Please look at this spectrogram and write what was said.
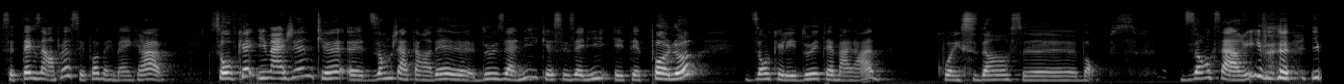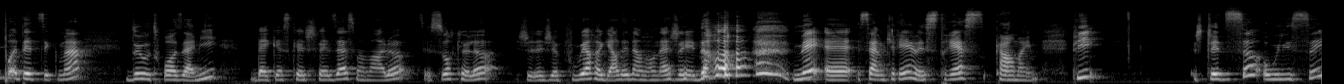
Cet exemple-là, c'est pas bien grave. Sauf que, imagine que, euh, disons que j'attendais euh, deux amis, que ces amis étaient pas là. Disons que les deux étaient malades. Coïncidence, euh, bon, disons que ça arrive, hypothétiquement, deux ou trois amis ben qu'est-ce que je faisais à ce moment-là? C'est sûr que là, je, pouvais regarder dans mon agenda, mais euh, ça me créait un stress quand même. Puis, je te dis ça au lycée,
